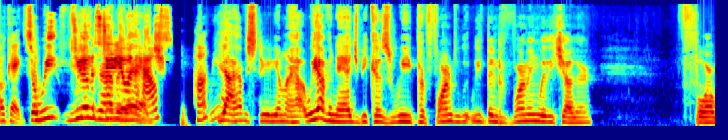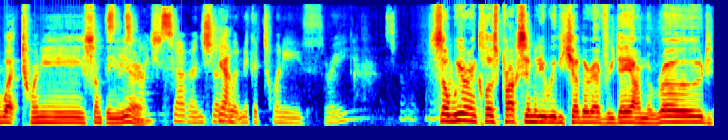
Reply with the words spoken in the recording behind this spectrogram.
Okay, So, so, we do you have a studio an in the edge. house? Huh? We Yeah, I have- have a studio in my house. We have an edge because we performed. we- We've been performing with each other for what twenty something Since years. '97, so Yeah. that would make it 23. So we were in close proximity with each other every day on the road,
